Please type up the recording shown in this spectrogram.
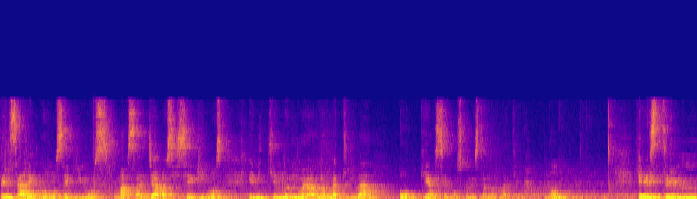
pensar en cómo seguimos más allá o si seguimos emitiendo nueva normativa o qué hacemos con esta normativa, ¿no? Este,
